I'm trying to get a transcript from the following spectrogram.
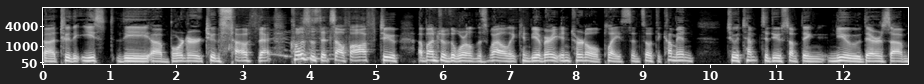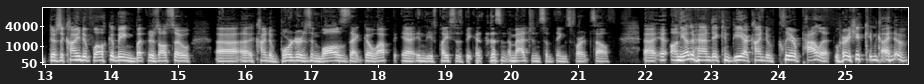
uh, to the east, the uh, border to the south that closes itself off to a bunch of the world as well. It can be a very internal place, and so to come in to attempt to do something new, there's um, there's a kind of welcoming, but there's also uh, a kind of borders and walls that go up uh, in these places because it doesn't imagine some things for itself. Uh, on the other hand, it can be a kind of clear palette where you can kind of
